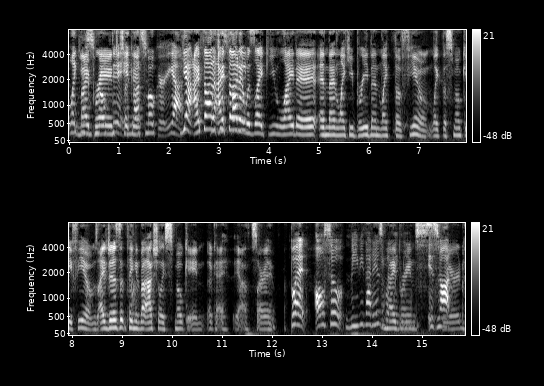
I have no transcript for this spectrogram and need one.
like you my smoked brain it took in the it. smoker. Yeah, Yeah, I thought I thought funny. it was like you light it and then like you breathe in like the fume, like the smoky fumes. I wasn't thinking about actually smoking. Okay, yeah, sorry. But also, maybe that is what My brain's is not weird.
